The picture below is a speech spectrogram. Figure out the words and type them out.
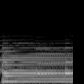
Música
